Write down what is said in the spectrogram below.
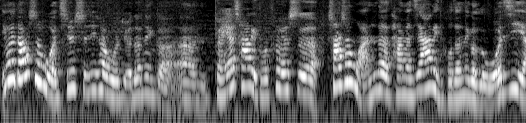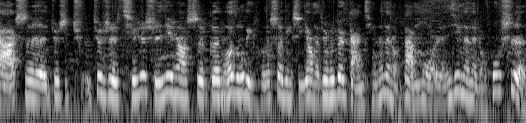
因为当时我其实实际上我觉得那个，嗯，《犬夜叉》里头，特别是杀生丸的他们家里头的那个逻辑啊，是就是就是其实实际上是跟魔族里头的设定是一样的，就是对感情的那种淡漠、人性的那种忽视，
